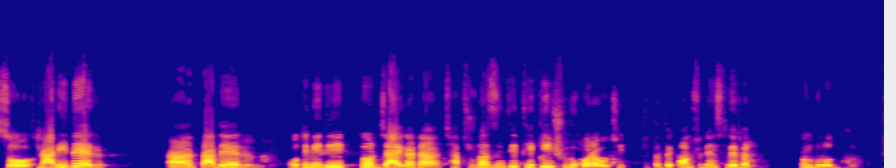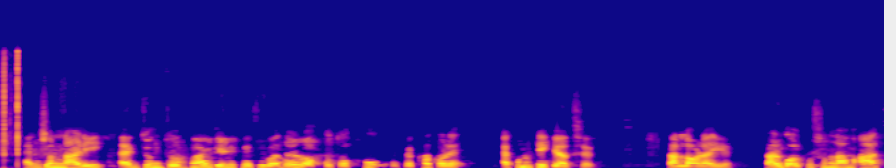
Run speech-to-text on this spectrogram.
সো নারীদের তাদের প্রতিনিধিত্বর জায়গাটা ছাত্র রাজনীতি থেকেই শুরু করা উচিত তাতে কনফিডেন্স লেভেল এবং গ্রোথ ভালো। একজন নারী, একজন যোদ্ধা যিনি ফেসিবাদের রক্তচক্ষু উপেক্ষা করে এখনও টিকে আছে তার লড়াইয়ে। তার গল্প শুনলাম আজ।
